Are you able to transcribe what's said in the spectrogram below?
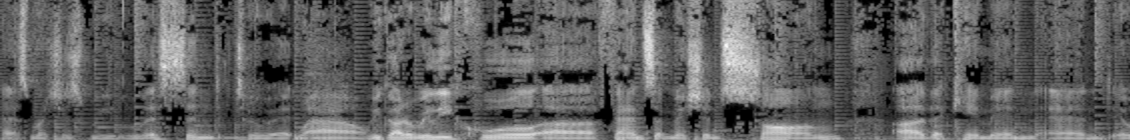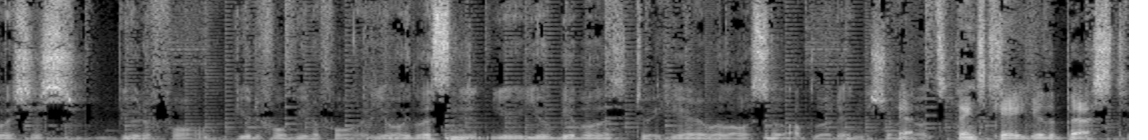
as much as we listened to it. Wow. We got a really cool uh, fan submission song uh, that came in, and it was just beautiful, beautiful, beautiful. You'll listen. You you'll be able to listen to it here. We'll also upload it in the show Yeah. notes. Thanks. Kay. You're the best.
